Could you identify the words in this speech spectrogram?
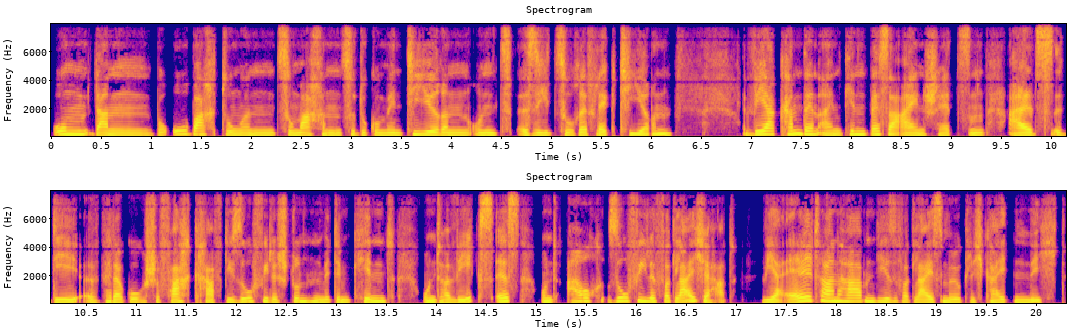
um dann Beobachtungen zu machen, zu dokumentieren und sie zu reflektieren. Wer kann denn ein Kind besser einschätzen als die äh, pädagogische Fachkraft, die so viele Stunden mit dem Kind unterwegs ist und auch so viele Vergleiche hat? Wir Eltern haben diese Vergleichsmöglichkeiten nicht.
